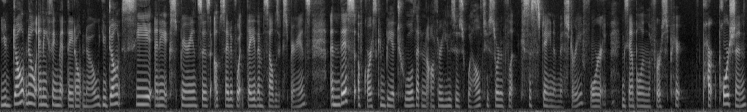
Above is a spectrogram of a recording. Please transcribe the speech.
You don't know anything that they don't know. You don't see any experiences outside of what they themselves experience. And this, of course, can be a tool that an author uses well to sort of like sustain a mystery. For example, in the first portion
